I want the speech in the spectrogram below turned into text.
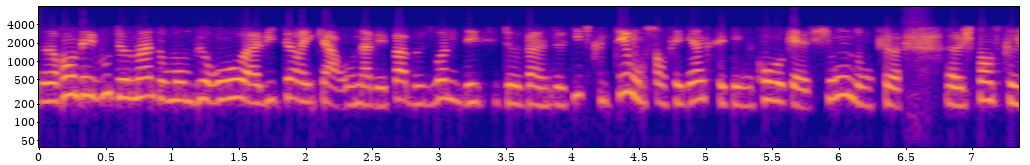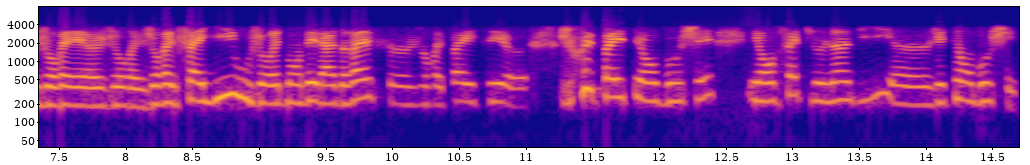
rendez-vous demain dans mon bureau à 8h15 on n'avait pas besoin de, de, de discuter on sentait bien que c'était une convocation, donc euh, euh, je pense que j'aurais euh, j'aurais failli ou j'aurais demandé l'adresse, j'aurais pas été pas été embauchée. Et en fait, le lundi, j'étais embauchée.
